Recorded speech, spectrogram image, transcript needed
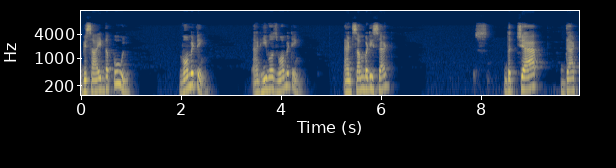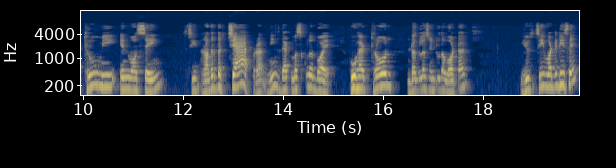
beside the pool, vomiting. And he was vomiting. And somebody said, The chap that threw me in was saying, see, rather the chap means that muscular boy who had thrown Douglas into the water you see what did he say?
